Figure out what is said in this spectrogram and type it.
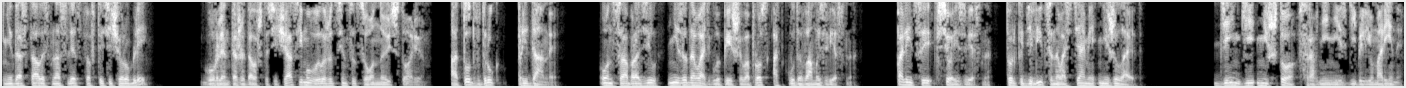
Не досталось наследство в тысячу рублей? Гурленд ожидал, что сейчас ему выложат сенсационную историю. А тут вдруг приданное. Он сообразил не задавать глупейший вопрос «Откуда вам известно?». Полиции все известно, только делиться новостями не желает. «Деньги – ничто в сравнении с гибелью Марины»,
